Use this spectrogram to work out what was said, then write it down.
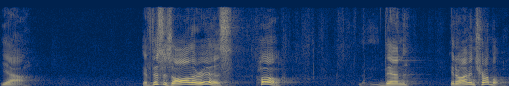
Yeah. If this is all there is, oh, then, you know, I'm in trouble.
